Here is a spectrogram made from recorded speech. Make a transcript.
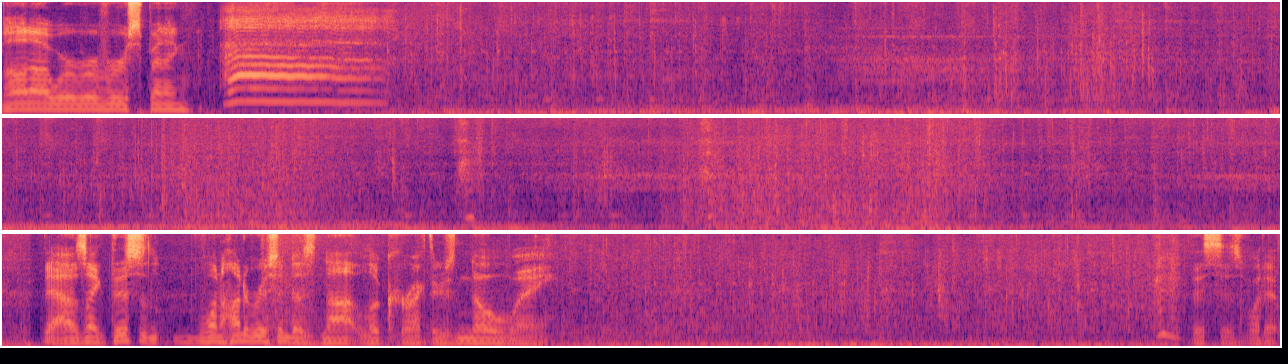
No, no, we're reverse spinning. Ah! Yeah, I was like, this 100% does not look correct. There's no way. this is what it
